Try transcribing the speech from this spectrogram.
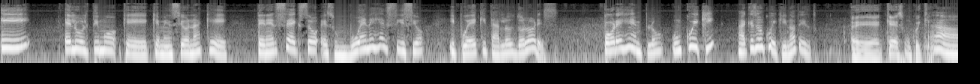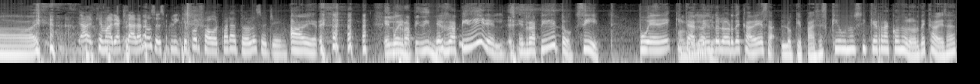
Y el último que, que menciona que tener sexo es un buen ejercicio y puede quitar los dolores. Por ejemplo, un quickie. ¿Sabes qué es un quickie, no, Tito? Eh, ¿Qué es un quickie? Ay, A ver, que María Clara nos explique, por favor, para todos los oyentes. a ver. El rapidín. El rapidín, el, el rapidito, sí. Puede quitarle un dolor de cabeza. Lo que pasa es que uno sí querrá con dolor de cabeza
